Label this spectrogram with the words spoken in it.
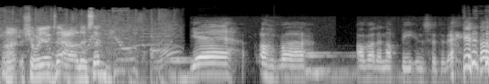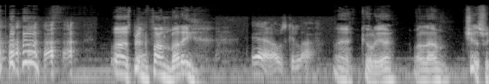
3. Right, shall we exit out of this then? Heroes are all Yeah, I've uh, I've had enough beatings for today. Well, it's been fun, buddy. That was a good laugh. Yeah, cool, yeah. Well, um, cheers for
